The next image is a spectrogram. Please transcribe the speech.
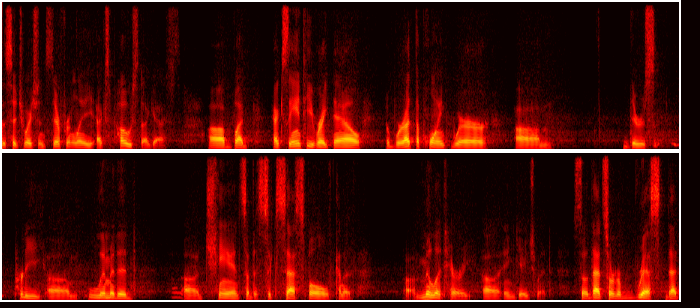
the situations differently ex post, I guess. Uh, but ex ante right now, we're at the point where um, there's pretty um, limited uh, chance of a successful kind of uh, military uh, engagement. So that sort of risk, that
